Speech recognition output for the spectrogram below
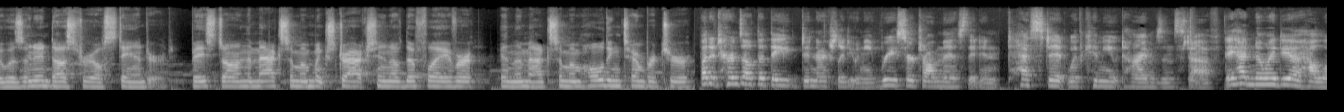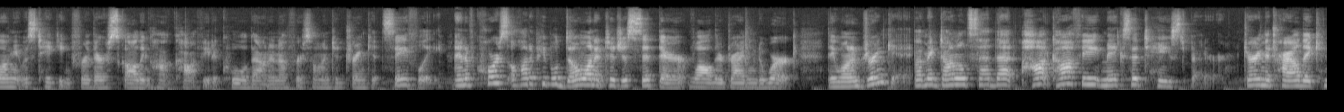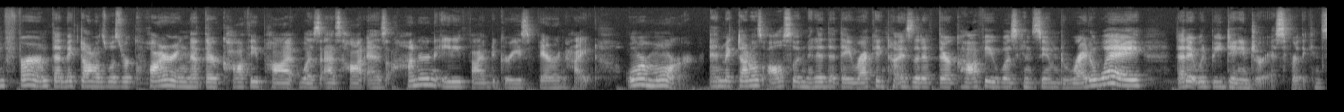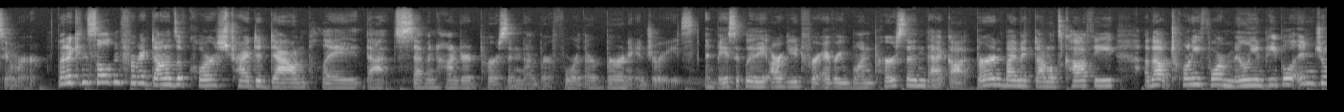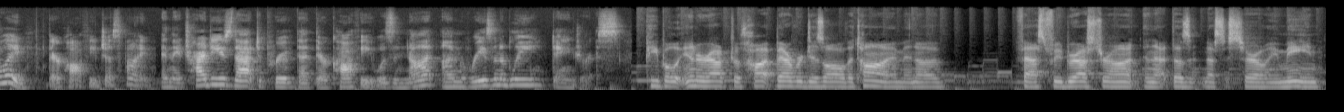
It was an industrial standard based on the maximum extraction of the flavor and the maximum holding temperature. But it turns out that they didn't actually do any research on this. They didn't test it with commute times and stuff. They had no idea how long it was taking for their scalding hot coffee to cool down enough for someone to drink it safely. And of course, a lot of people don't want it to just sit there while they're driving to work. They want to drink it. But McDonald's said that hot coffee makes it taste better. During the trial, they confirmed that McDonald's was requiring that their coffee pot was as hot as 185 degrees Fahrenheit or more. And McDonald's also admitted that they recognized that if their coffee was consumed right away, that it would be dangerous for the consumer. But a consultant for McDonald's, of course, tried to downplay that 700 person number for their burn injuries. And basically, they argued for every one person that got burned by McDonald's coffee, about 24 million people enjoyed their coffee just fine. And they tried to use that to prove that their coffee was not unreasonably dangerous. People interact with hot beverages all the time in a fast food restaurant, and that doesn't necessarily mean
